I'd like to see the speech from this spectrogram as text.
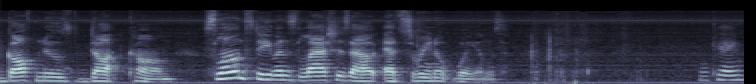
GolfNews.com. Sloane Stephens lashes out at Serena Williams. Okay.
